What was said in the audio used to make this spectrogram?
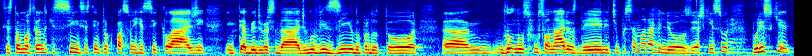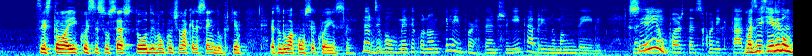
vocês estão mostrando que sim, vocês têm preocupação em reciclagem, em ter a biodiversidade, no vizinho do produtor, ah, no- nos funcionários dele. Tipo, isso é maravilhoso. E acho que isso, por isso que vocês estão aí com esse sucesso todo e vão continuar crescendo, porque é tudo uma consequência. Não, o desenvolvimento econômico ele é importante. Ninguém está abrindo mão dele. Mas Sim. ele não pode estar desconectado Mas do e, ele não,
